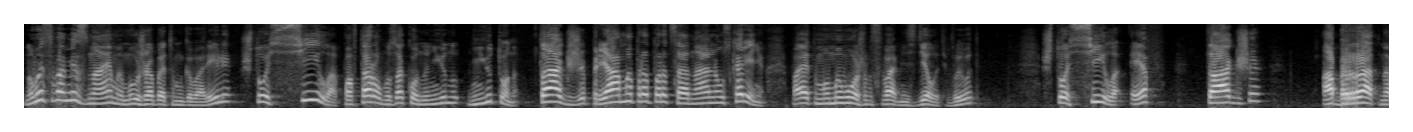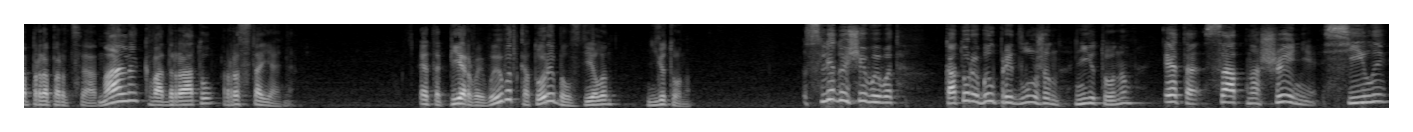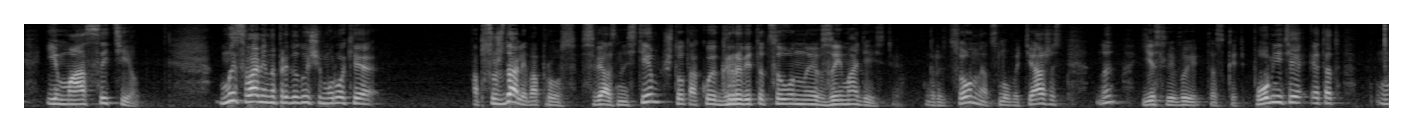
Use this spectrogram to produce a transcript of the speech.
Но мы с вами знаем, и мы уже об этом говорили, что сила по второму закону Ньютона также прямо пропорциональна ускорению. Поэтому мы можем с вами сделать вывод, что сила F также обратно пропорциональна квадрату расстояния. Это первый вывод, который был сделан Ньютоном. Следующий вывод, который был предложен Ньютоном, это соотношение силы и массы тел. Мы с вами на предыдущем уроке обсуждали вопрос, связанный с тем, что такое гравитационное взаимодействие. Гравитационное от слова тяжесть. Ну, если вы, так сказать, помните этот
